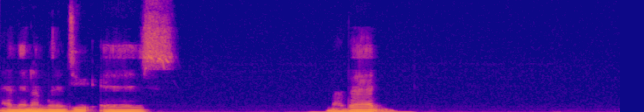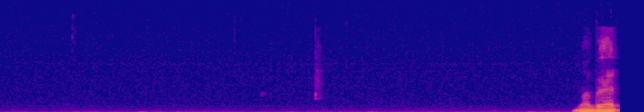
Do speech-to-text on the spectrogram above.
And then I'm gonna do is my bad. My bad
